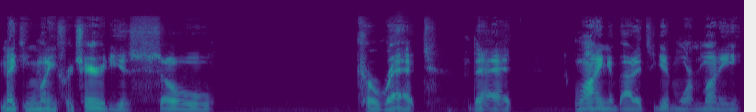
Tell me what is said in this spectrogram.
making money for charity is so correct that lying about it to get more money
